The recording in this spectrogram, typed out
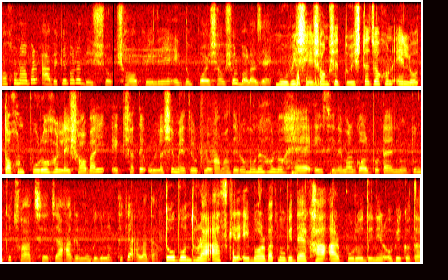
কখনো আবার আবেগে ভরা দৃশ্য। সব মিলিয়ে একদম পয়সা উসুল বলা যায়। মুভির শেষ অংশে টুইস্টটা যখন এলো, তখন পুরো হলে সবাই একসাথে উল্লাসে মেতে উঠল। আমাদেরও মনে হলো হ্যাঁ এই সিনেমার গল্পটায় নতুন কিছু আছে যা আগের মুভিগুলোর থেকে আলাদা। তো বন্ধুরা, আজকের এই বরবাদ মুভি দেখা আর পুরো দিনের অভিজ্ঞতা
